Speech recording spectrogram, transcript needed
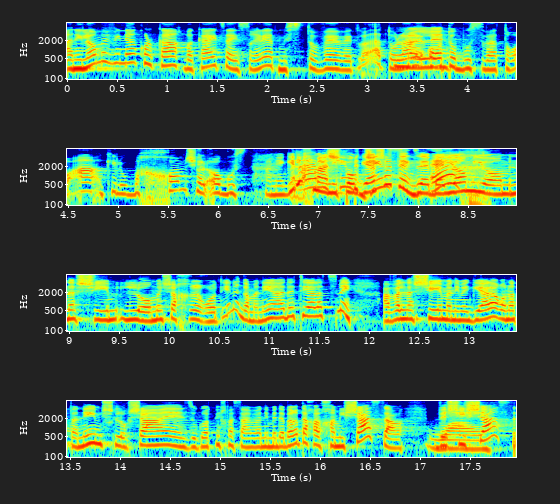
אני לא מבינה כל כך, בקיץ הישראלי את מסתובבת, לא יודעת, עולה. לאוטובוס ואת רואה, כאילו, בחום של אוגוסט. אני אגיד לך מה, אני פוגשת את זה? ביום-יום, נשים לא משחררות. הנה, גם אני העדתי על עצמי. אבל נשים, אני מגיעה לארונות, אני עם שלושה אה, זוגות מכנסיים, ואני מדברת איתך על 15 וואו. ו-16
